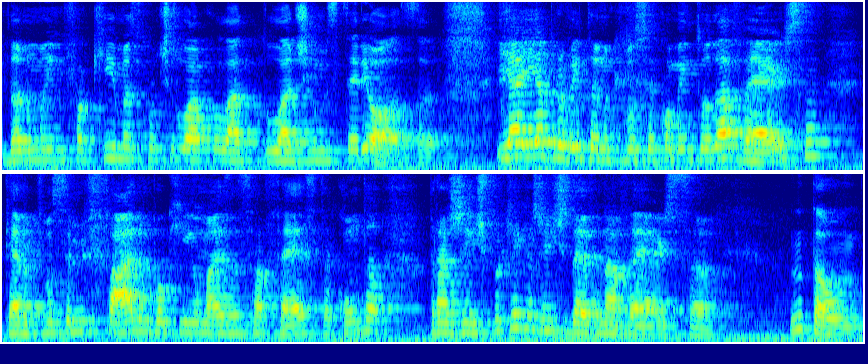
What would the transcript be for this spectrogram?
Dando uma info aqui, mas continuar com o lado, do ladinho misteriosa. E aí, aproveitando que você comentou da Versa, quero que você me fale um pouquinho mais dessa festa. Conta pra gente por que, que a gente deve na Versa. Então,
